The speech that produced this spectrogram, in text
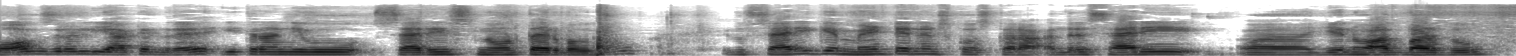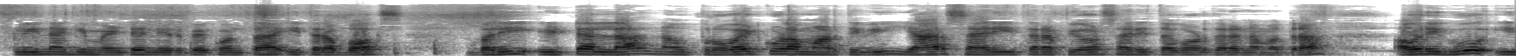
ಬಾಕ್ಸ್ ರಲ್ಲಿ ಯಾಕಂದ್ರೆ ಈ ತರ ನೀವು ಸ್ಯಾರೀಸ್ ನೋಡ್ತಾ ಇರಬಹುದು ಇದು ಸ್ಯಾರಿಗೆ ಮೇಂಟೆನೆನ್ಸ್ ಗೋಸ್ಕರ ಅಂದ್ರೆ ಸ್ಯಾರಿ ಏನು ಆಗಬಾರ್ದು ಕ್ಲೀನ್ ಆಗಿ ಮೇಂಟೈನ್ ಇರಬೇಕು ಅಂತ ಈ ತರ ಬಾಕ್ಸ್ ಬರೀ ಇಟ್ಟಲ್ಲ, ನಾವು ಪ್ರೊವೈಡ್ ಕೂಡ ಮಾಡ್ತೀವಿ. ಯಾರು ಸ್ಯಾರಿ ಈ ತರ ಪ್ಯೂರ್ ಸ್ಯಾರಿ ತಗೊಳ್ತಾರೆ ನಮ್ಮ ಹತ್ರ, ಅವರಿಗೂ ಈ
